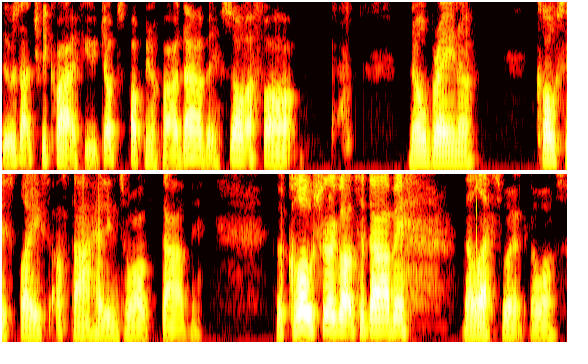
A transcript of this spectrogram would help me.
there was actually quite a few jobs popping up out of Derby. So I thought, no brainer, closest place, I'll start heading towards Derby. The closer I got to Derby, the less work there was.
